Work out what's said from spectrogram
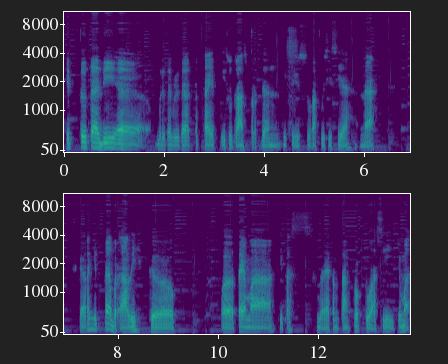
Itu tadi eh, berita-berita terkait isu transfer dan isu-isu akuisisi ya. Nah, sekarang kita beralih ke eh, tema kita sebenarnya tentang fluktuasi. Cuma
